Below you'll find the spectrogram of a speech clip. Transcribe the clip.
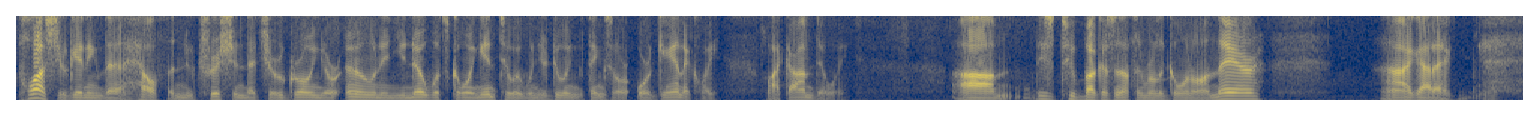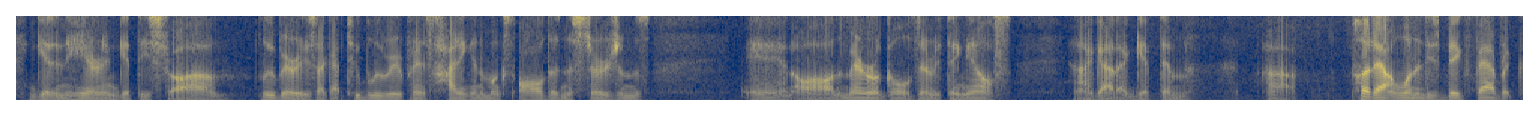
Plus, you're getting the health and nutrition that you're growing your own, and you know what's going into it when you're doing things organically, like I'm doing. Um, these two buckets, nothing really going on there. I gotta get in here and get these um, blueberries. I got two blueberry plants hiding in amongst all the nasturtiums and all the marigolds and everything else. And I gotta get them uh, put out in one of these big fabric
